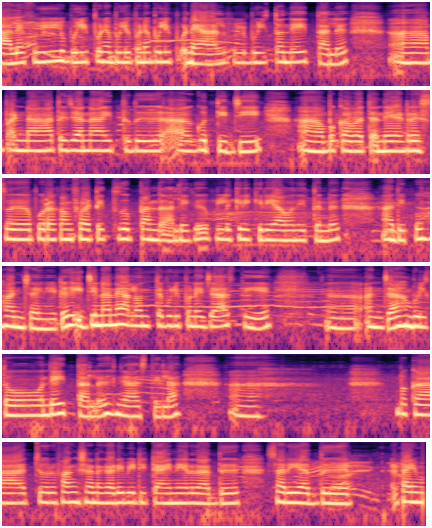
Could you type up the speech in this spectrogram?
ಬಾಲೆ ಫುಲ್ ಬುಲಿಪುಣೆ ಬುಲಿಪುಣೆ ಬುಲಿಪುಣೆ ಅಲ್ಲಿ ಫುಲ್ ಬುಲ್ತೊಂದೇ ಇತ್ತಲ್ಲಿ. ಪಂಡ ಹತ್ತು ಜನ ಇತ್ತದು ಗೊತ್ತಿಜ್ಜಿ. ಬೊಕ ಅವತ್ತಂದೆ ಡ್ರೆಸ್ ಪೂರ ಕಂಫರ್ಟ್ ಇತ್ತು ಪಂದ್ ಅಲ್ಲಿಗೆ ಫುಲ್ ಕಿರಿಕಿರಿ ಆವೊಂದಿತ್ತಂಡು ಆದಿಪ್ಪು ಅಂಚಾಯ್ನಿಟ್ ಇಜ್ಜಿನೇ ಅಲ್ಲೊಂತೆ ಬುಲಿಪುಣೆ ಜಾಸ್ತಿಯೇ. ಅಂಜ ಬುಲ್ತೋಂದೇ ಇತ್ತಲ್ಲಿ ಜಾಸ್ತಿ ಇಲ್ಲ ಬೊಕ ಚೂರು ಫಂಕ್ಷನ್ ಗಡಿ ಬಿಡಿ ಟೈಮ್ ಸರಿಯಾದ್ ಟೈಮ್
